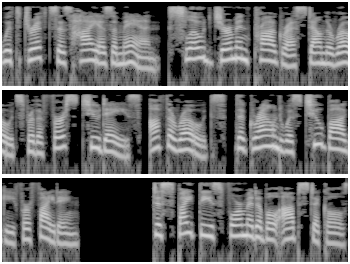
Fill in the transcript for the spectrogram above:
with drifts as high as a man, slowed German progress down the roads for the first two days. Off the roads, the ground was too boggy for fighting. Despite these formidable obstacles,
